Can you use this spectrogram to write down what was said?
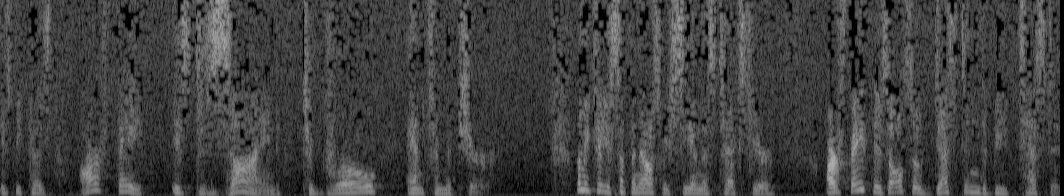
is because our faith is designed to grow and to mature. Let me tell you something else we see in this text here. Our faith is also destined to be tested.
